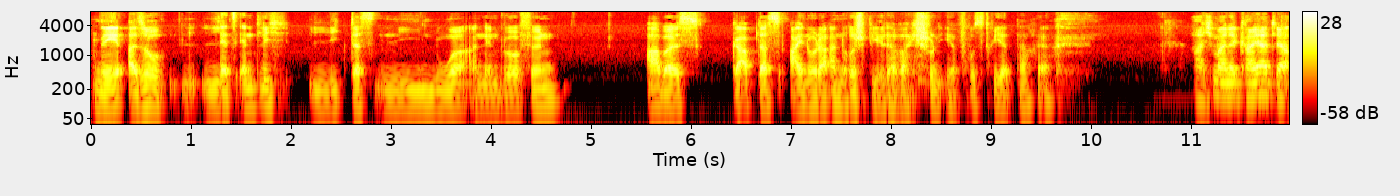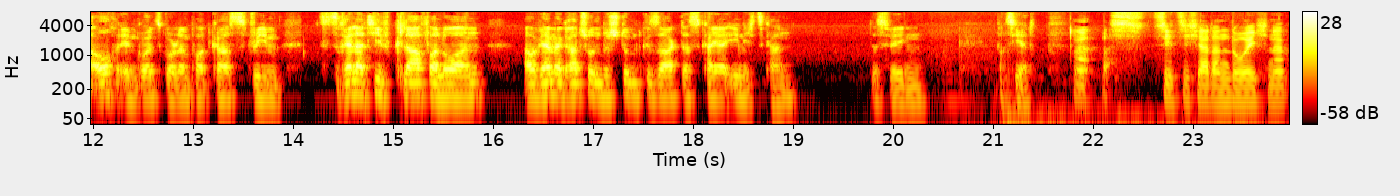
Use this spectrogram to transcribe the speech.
Nee, also letztendlich liegt das nie nur an den Würfeln, aber es gab das ein oder andere Spiel, da war ich schon eher frustriert nachher. Ah, ich meine, Kai hat ja auch im Goldscorer Podcast Stream relativ klar verloren. Aber wir haben ja gerade schon bestimmt gesagt, dass Kai ja eh nichts kann. Deswegen passiert. Ja, das zieht sich ja dann durch, ne?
